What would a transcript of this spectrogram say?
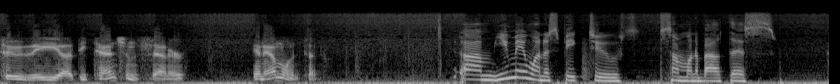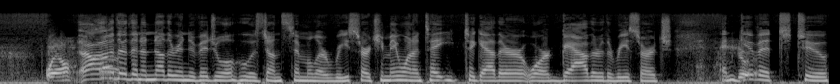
to the uh, detention center in Emlenton. Um, you may want to speak to someone about this. Well, Uh, other than another individual who has done similar research, you may want to take together or gather the research and Sure. give it to.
